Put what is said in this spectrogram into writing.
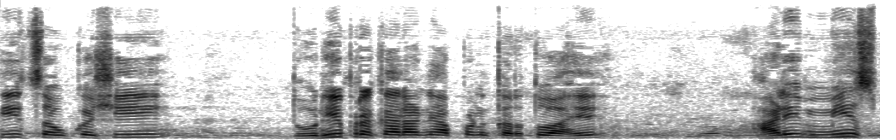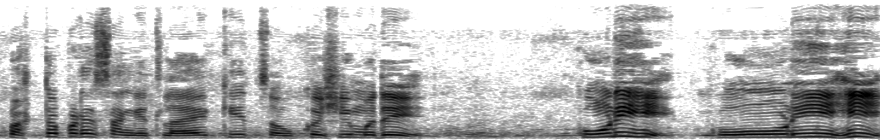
ती चौकशी दोन्ही प्रकाराने आपण करतो आहे. आणि मी स्पष्टपणे सांगितलं आहे की चौकशीमध्ये कोणीही कोणीही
